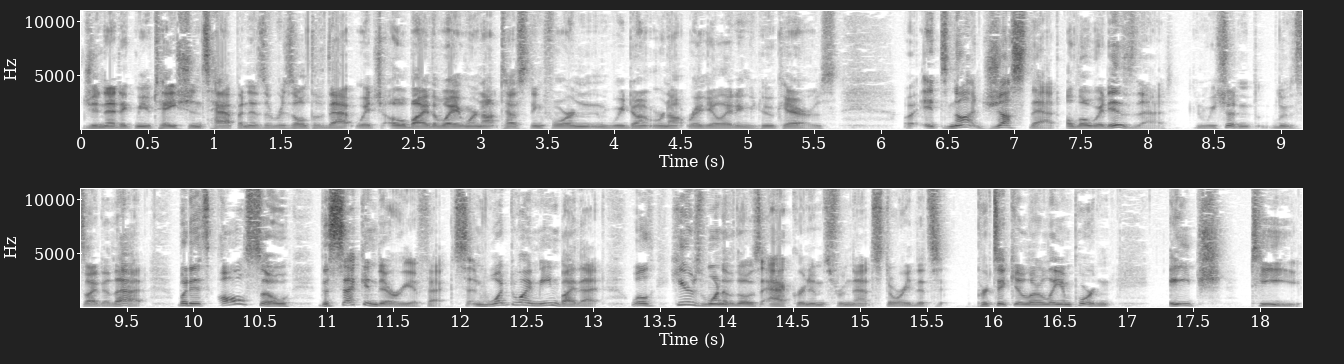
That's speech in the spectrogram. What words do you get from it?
genetic mutations happen as a result of that, which, oh, by the way, we're not testing for and we don't, we're not regulating who cares. It's not just that, although it is that, and we shouldn't lose sight of that, but it's also the secondary effects. And what do I mean by that? Well, here's one of those acronyms from that story that's particularly important. HT.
